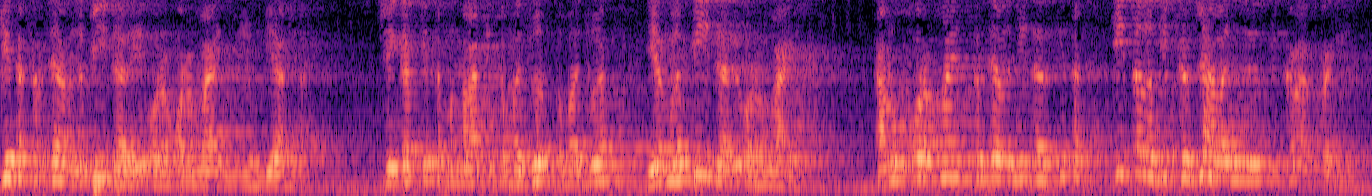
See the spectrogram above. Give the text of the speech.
Kita kerja lebih dari orang-orang lain yang biasa. Sehingga kita mengalami kemajuan-kemajuan yang lebih dari orang lain. Kalau orang lain kerja lebih dari kita, kita lebih kerja lagi lebih keras lagi.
